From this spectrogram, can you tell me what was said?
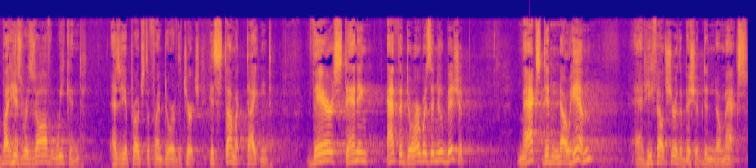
But his resolve weakened as he approached the front door of the church. His stomach tightened. There, standing at the door, was the new bishop. Max didn't know him, and he felt sure the bishop didn't know Max.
